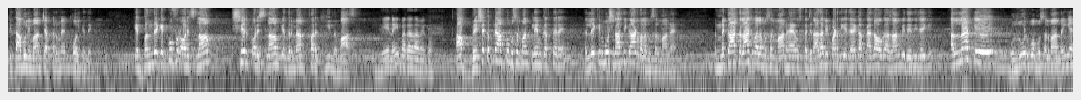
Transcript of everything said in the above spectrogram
किताबुल ईमान चैप्टर में खोल के देख लें कि बंदे के कुफर और इस्लाम शिरक और इस्लाम के दरमियान फ़र्क ही नमाज़ है। ये नहीं पता था मेरे को। आप बेशक अपने आप को मुसलमान क्लेम करते रहे लेकिन वो शनाती कार्ड वाला मुसलमान है निकाह तलाक वाला मुसलमान है उसका जनाजा भी पढ़ दिया जाएगा पैदा होगा अजान भी दे दी जाएगी। अल्लाह के हुजूर वो मुसलमान नहीं है।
